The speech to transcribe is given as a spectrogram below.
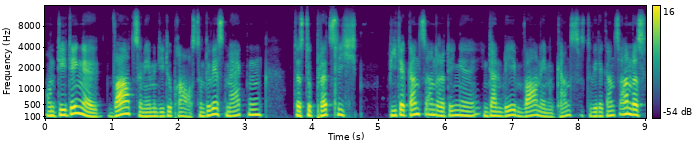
und die Dinge wahrzunehmen, die du brauchst. Und du wirst merken, dass du plötzlich wieder ganz andere Dinge in deinem Leben wahrnehmen kannst, dass du wieder ganz anders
